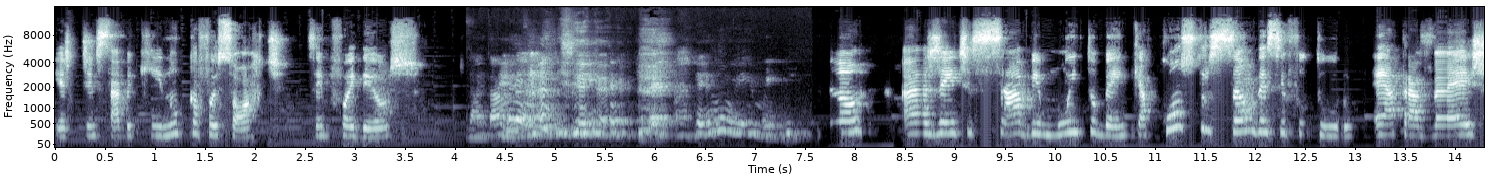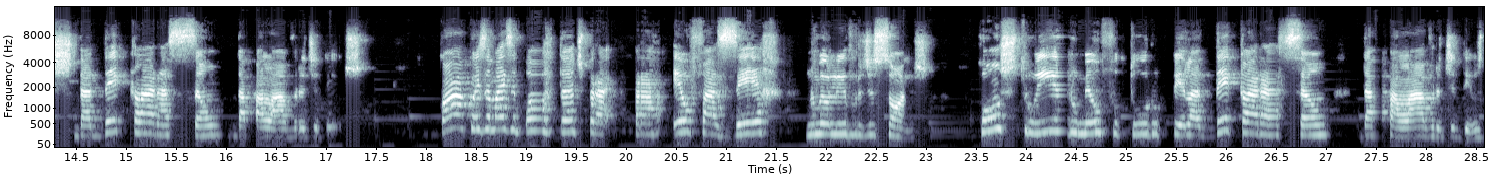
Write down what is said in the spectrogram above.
E a gente sabe que nunca foi sorte, sempre foi Deus. Exatamente. Aleluia, irmão. Então, a gente sabe muito bem que a construção desse futuro é através da declaração da palavra de Deus. Qual é a coisa mais importante para eu fazer no meu livro de sonhos? Construir o meu futuro pela declaração da palavra de Deus,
